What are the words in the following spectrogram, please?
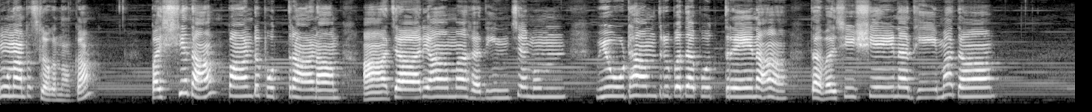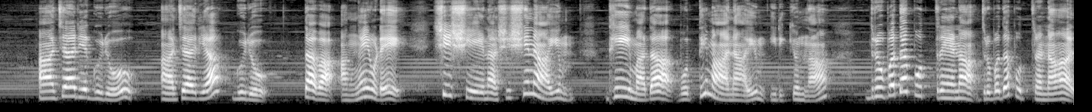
മൂന്നാമത്തെ ശ്ലോകം നോക്കാം. പശ്യതാം പാണ്ഡുപുത്രാണാം ആചാര്യാം മഹദിഞ്ചമും വ്യൂഢാം ദ്രുപദപുത്രേണ തവ ശിഷ്യേണ ധീമതാം. ആചാര്യ ഗുരു ആചാര്യ ഗുരു തവ അങ്ങയുടെ ശിഷ്യേണ ശിഷ്യനായും ധീമത ബുദ്ധിമാനായും ഇരിക്കുന്ന ദ്രുപദപുത്രേണ ദ്രുപദപുത്രനാൽ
